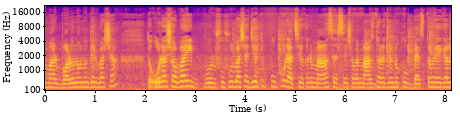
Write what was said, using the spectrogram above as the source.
আমার বড় ননদের বাসা। তো ওরা সবাই ওর ফুফুর বাসায় যেহেতু পুকুর আছে, ওখানে মাছ আছে, সবাই মাছ ধরার জন্য খুব ব্যস্ত হয়ে গেল।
